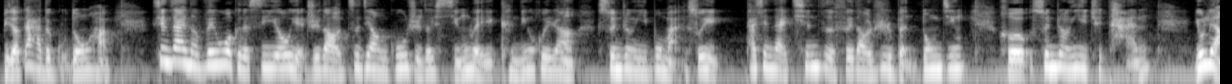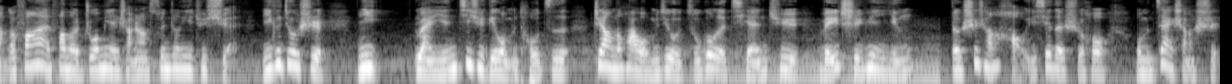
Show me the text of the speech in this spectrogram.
比较大的股东哈。现在呢，WeWork 的 CEO 也知道自降估值的行为肯定会让孙正义不满，所以。他现在亲自飞到日本东京和孙正义去谈，有两个方案放到桌面上让孙正义去选，一个就是你软银继续给我们投资，这样的话我们就有足够的钱去维持运营，等市场好一些的时候我们再上市。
